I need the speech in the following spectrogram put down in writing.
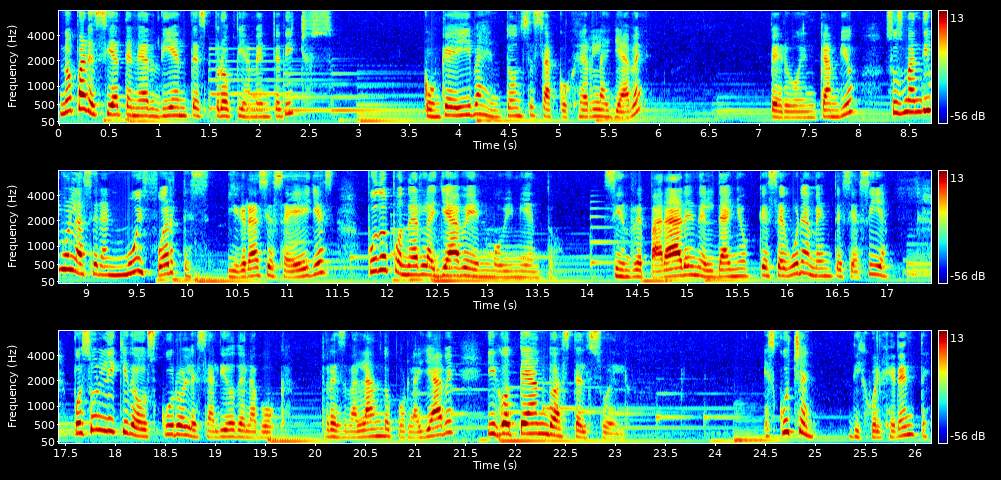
no parecía tener dientes propiamente dichos. ¿Con qué iba entonces a coger la llave? Pero en cambio, sus mandíbulas eran muy fuertes y gracias a ellas pudo poner la llave en movimiento, sin reparar en el daño que seguramente se hacía, pues un líquido oscuro le salió de la boca, resbalando por la llave y goteando hasta el suelo. Escuchen, dijo el gerente,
